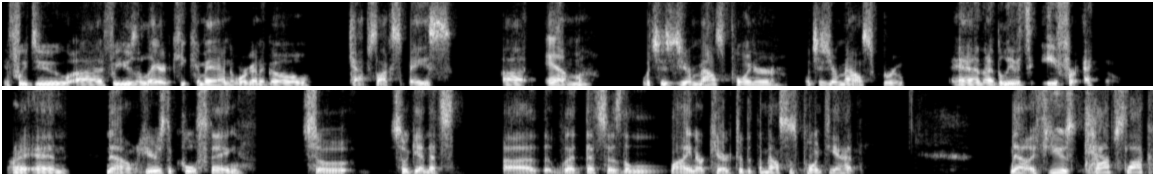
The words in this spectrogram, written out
If we do, uh, if we use a layered key command, we're going to go caps lock space uh, M, which is your mouse pointer, which is your mouse group, and I believe it's E for echo. All right, and now here's the cool thing. So, so again, that's uh, that, that says the line or character that the mouse is pointing at. Now, if you use caps lock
